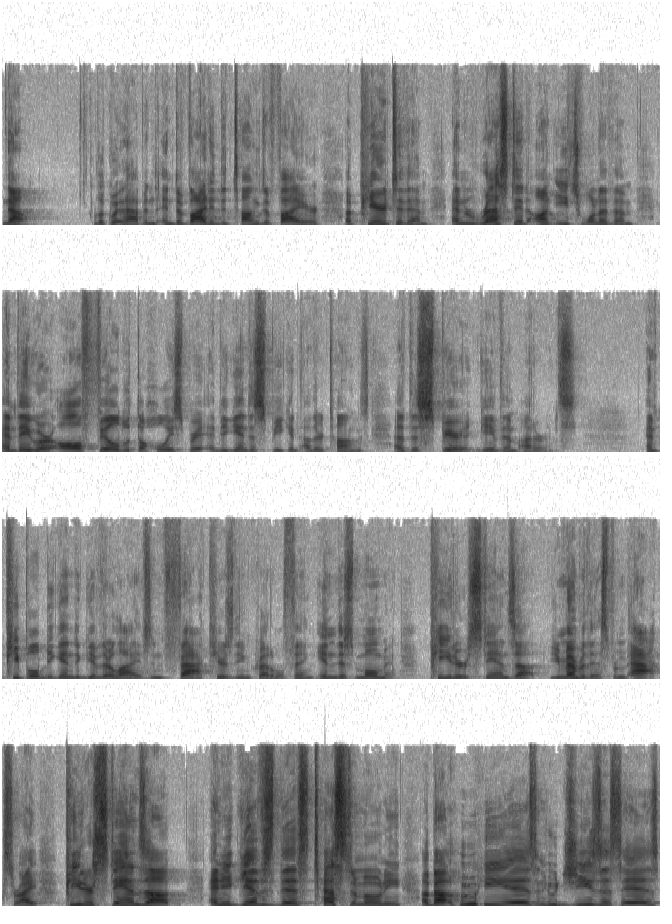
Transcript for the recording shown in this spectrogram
Now, Look what happened. And divided the tongues of fire, appeared to them, and rested on each one of them. And they were all filled with the Holy Spirit and began to speak in other tongues as the Spirit gave them utterance. And people began to give their lives. In fact, here's the incredible thing. In this moment, Peter stands up. You remember this from Acts, right? Peter stands up and he gives this testimony about who he is and who Jesus is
